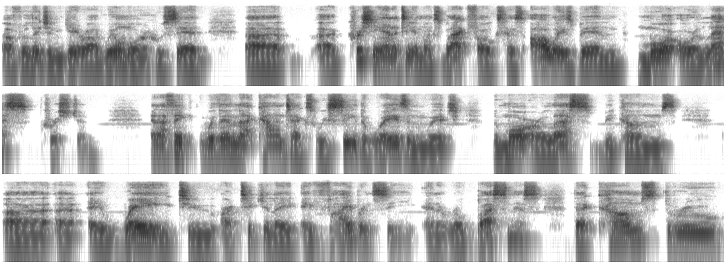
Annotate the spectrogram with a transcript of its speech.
of religion Gayraud Wilmore, who said, uh, "Christianity amongst Black folks has always been more or less Christian." And I think within that context, we see the ways in which the more or less becomes uh, a, a, way to articulate a vibrancy and a robustness that comes through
